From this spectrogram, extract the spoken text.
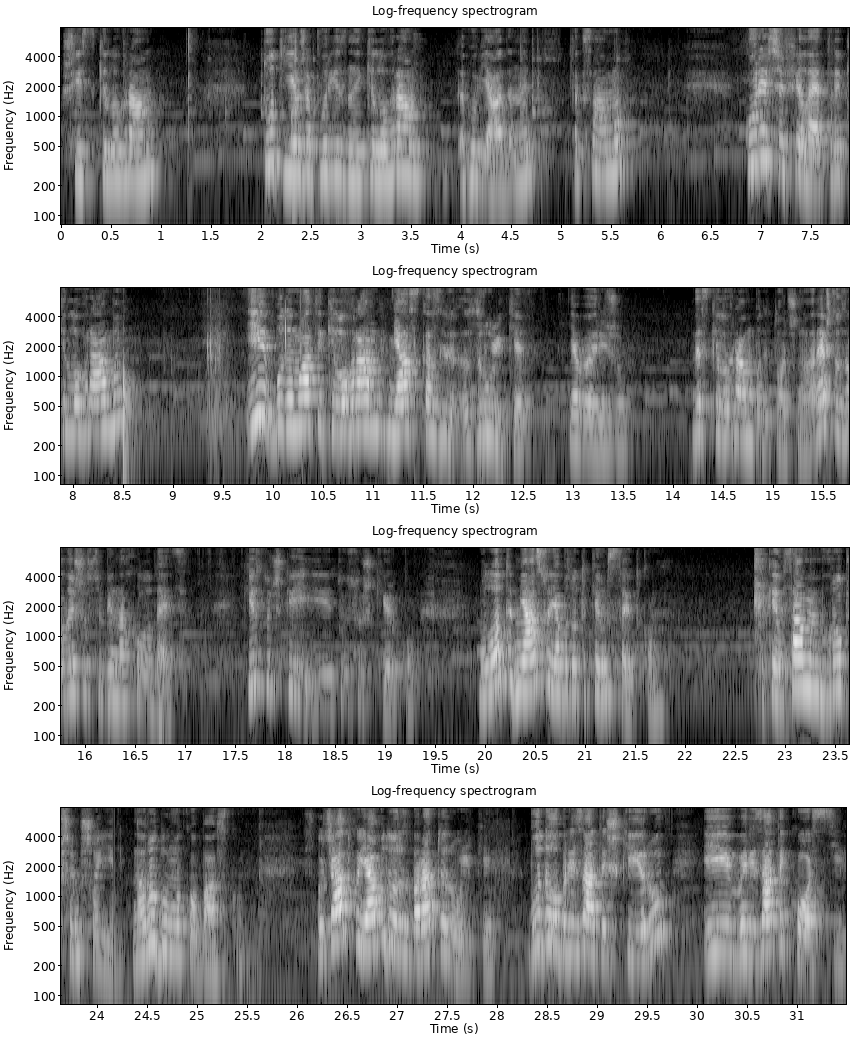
6 кг. Тут є вже порізаний кілограм говядини, так само. Куряче філе 3 кг. І буду мати кілограм м'яска з, рульки. Я виріжу. Десь кілограм буде точно. Решту залишу собі на холодець. Кісточки і ту всю шкірку. Молоти м'ясо я буду таким ситком. Таким самим грубшим, що є. Нарублену ковбаску. Спочатку я буду розбирати рульки. Буду обрізати шкіру і вирізати кості.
